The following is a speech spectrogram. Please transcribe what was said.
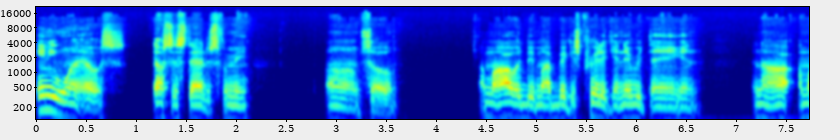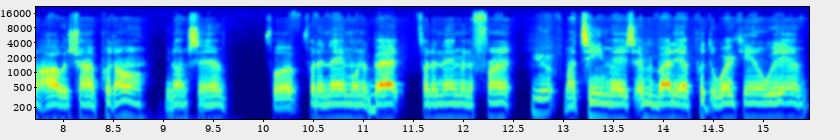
anyone else else's standards for me. Um, so I'm gonna always be my biggest critic in everything, and and I, I'm gonna always try and put on. You know what I'm saying? For for the name on the back, for the name in the front, Yep. my teammates, everybody I put the work in with, and,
